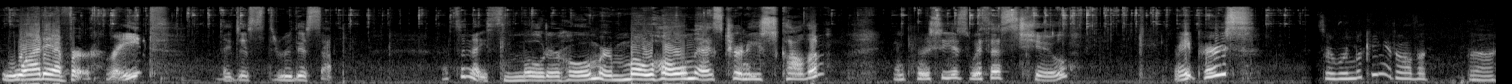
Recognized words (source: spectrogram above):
whatever, right? I just threw this up. That's a nice motor home or mo home as to call them. And Percy is with us too. Right, Percy? So we're looking at all the, uh,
